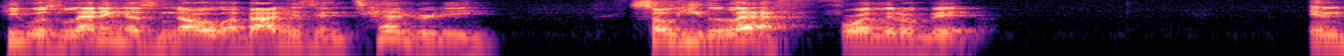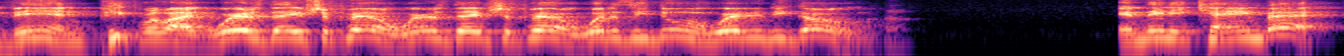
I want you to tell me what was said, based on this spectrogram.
He was letting us know about his integrity. So he left for a little bit. And then people are like, Where's Dave Chappelle? Where's Dave Chappelle? What is he doing? Where did he go? And then he came back.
